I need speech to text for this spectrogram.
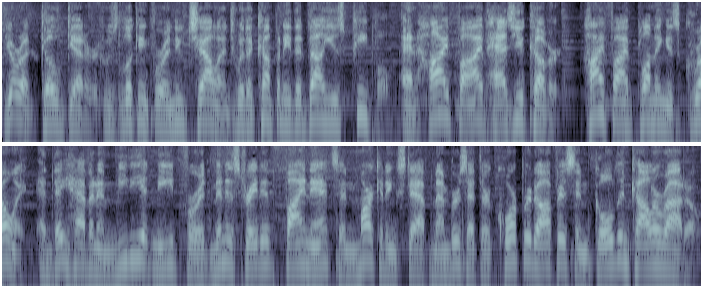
You're a go getter who's looking for a new challenge with a company that values people, and High Five has you covered. High Five Plumbing is growing, and they have an immediate need for administrative, finance, and marketing staff members at their corporate office in Golden, Colorado.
